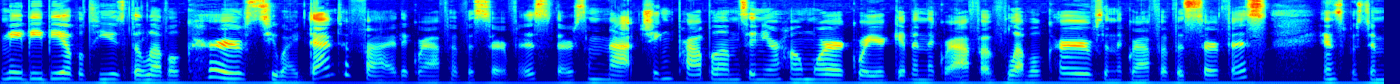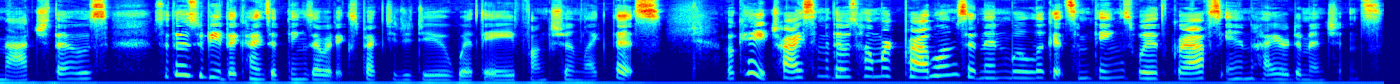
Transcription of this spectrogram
maybe be able to use the level curves to identify the graph of a surface. There are some matching problems in your homework where you're given the graph of level curves and the graph of a surface and supposed to match those. So those would be the kinds of things I would expect you to do with a function like this. Okay, try some of those homework problems and then we'll look at some things with graphs in higher dimensions.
